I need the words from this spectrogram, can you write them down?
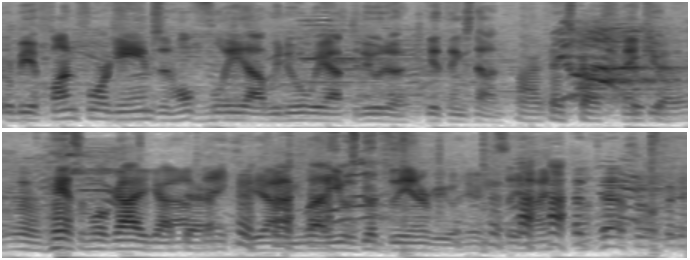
it'll be a fun four games, and hopefully uh, we do what we have to do to get things done. All right, thanks, Coach. Thank you. It. Handsome little guy you got Uh, there. thank you. Yeah, I'm glad he was good for the interview. Here, say hi. Definitely.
